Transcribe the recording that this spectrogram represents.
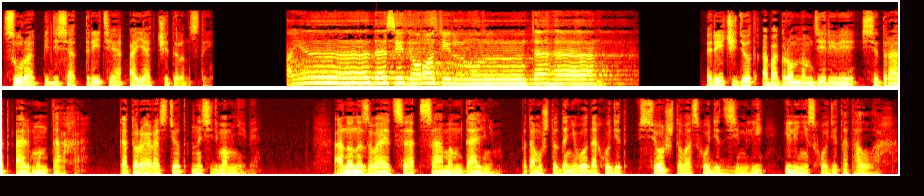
Сура 53, аят 14. Речь идет об огромном дереве Сидрат Аль-Мунтаха, которое растет на седьмом небе. Оно называется самым дальним, потому что до него доходит все, что восходит с земли или не сходит от Аллаха.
